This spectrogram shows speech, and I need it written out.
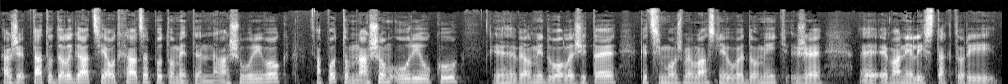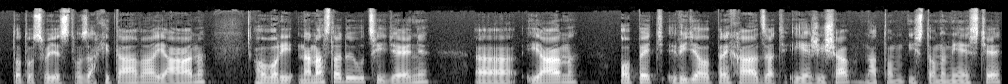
Takže táto delegácia odchádza, potom je ten náš úrivok a potom našom úrivku je veľmi dôležité, keď si môžeme vlastne uvedomiť, že e, evangelista, ktorý toto svedectvo zachytáva, Ján, hovorí, na nasledujúci deň e, Ján opäť videl prechádzať Ježiša na tom istom mieste,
